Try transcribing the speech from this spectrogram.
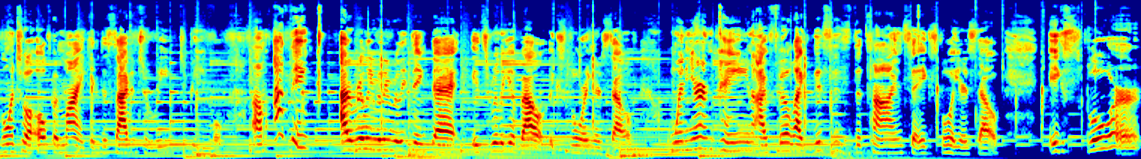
going to an open mic and deciding to read to people. Um, I think, I really, really, really think that it's really about exploring yourself when you're in pain, I feel like this is the time to explore yourself. Explore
